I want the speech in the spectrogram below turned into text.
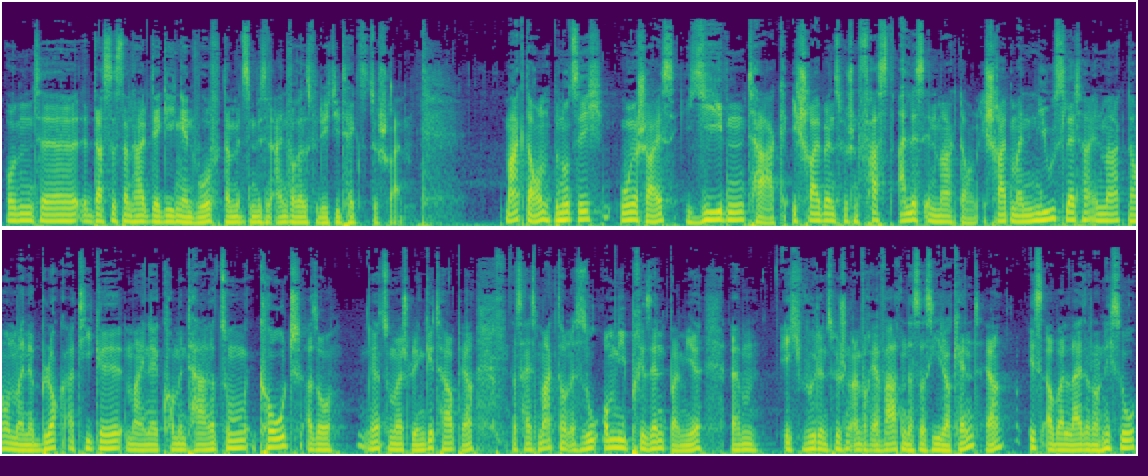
Und äh, das ist dann halt der Gegenentwurf, damit es ein bisschen einfacher ist für dich, die Texte zu schreiben. Markdown benutze ich ohne Scheiß jeden Tag. Ich schreibe inzwischen fast alles in Markdown. Ich schreibe meinen Newsletter in Markdown, meine Blogartikel, meine Kommentare zum Code, also ja, zum Beispiel in GitHub. Ja, das heißt, Markdown ist so omnipräsent bei mir. Ähm, ich würde inzwischen einfach erwarten, dass das jeder kennt. Ja, ist aber leider noch nicht so.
